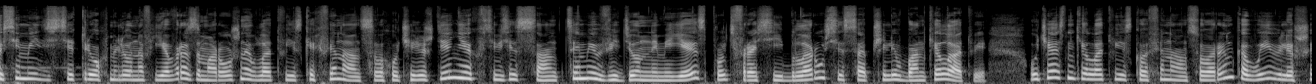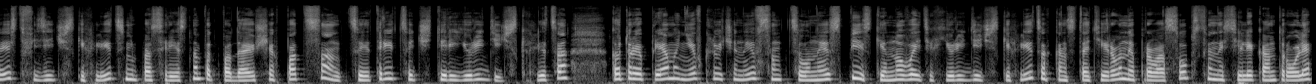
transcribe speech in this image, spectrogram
Около 73 миллионов евро заморожены в латвийских финансовых учреждениях в связи с санкциями, введенными ЕС против России и Беларуси, сообщили в Банке Латвии. Участники латвийского финансового рынка выявили 6 физических лиц, непосредственно подпадающих под санкции, 34 юридических лица, которые прямо не включены в санкционные списки, но в этих юридических лицах констатированы права собственности или контроля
